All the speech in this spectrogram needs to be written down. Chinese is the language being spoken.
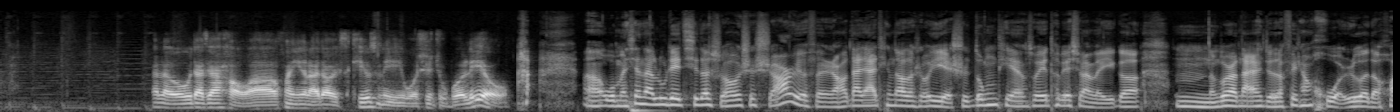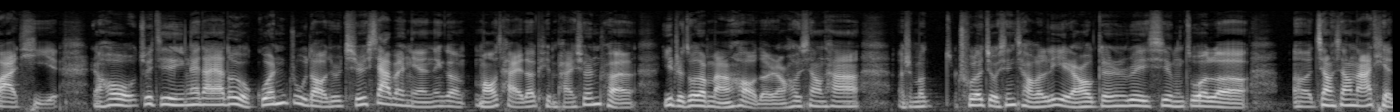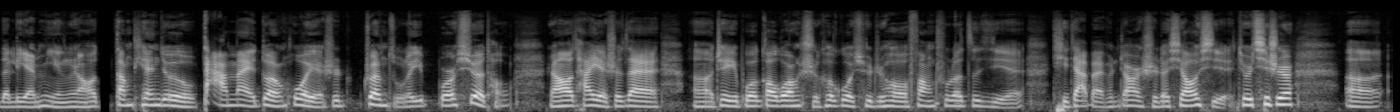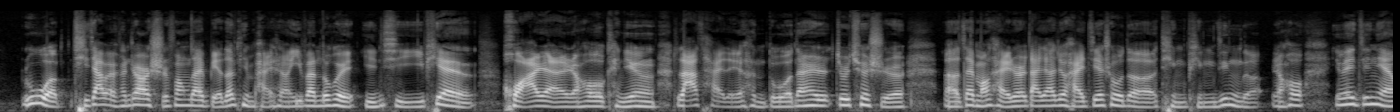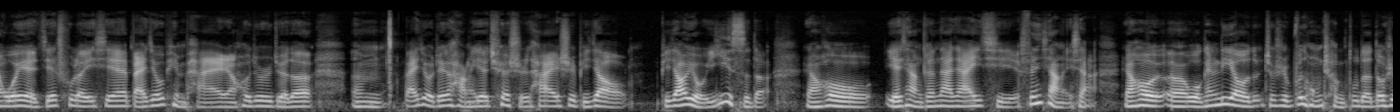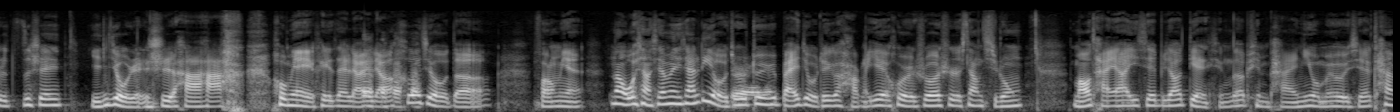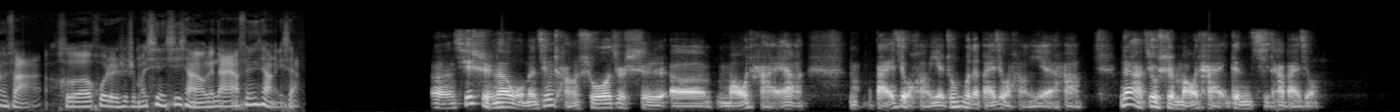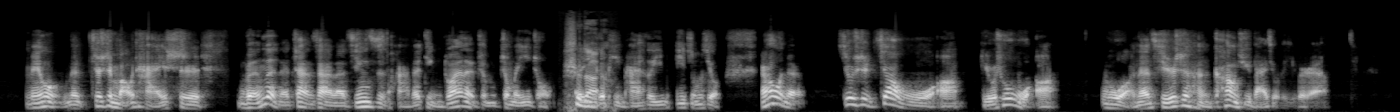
Hello，大家好啊，欢迎来到 Excuse Me，我是主播 Leo。呃，我们现在录这期的时候是十二月份，然后大家听到的时候也是冬天，所以特别选了一个嗯，能够让大家觉得非常火热的话题。然后最近应该大家都有关注到，就是其实下半年那个茅台的品牌宣传一直做的蛮好的。然后像它呃什么，除了酒心巧克力，然后跟瑞幸做了。呃，酱香拿铁的联名，然后当天就有大卖断货，也是赚足了一波噱头。然后他也是在呃这一波高光时刻过去之后，放出了自己提价百分之二十的消息，就是其实，呃。如果提价百分之二十放在别的品牌上，一般都会引起一片哗然，然后肯定拉踩的也很多。但是就是确实，呃，在茅台这儿，大家就还接受的挺平静的。然后因为今年我也接触了一些白酒品牌，然后就是觉得，嗯，白酒这个行业确实它还是比较。比较有意思的，然后也想跟大家一起分享一下。然后，呃，我跟 Leo 就是不同程度的都是资深饮酒人士，哈哈。后面也可以再聊一聊喝酒的方面。那我想先问一下 Leo，就是对于白酒这个行业，或者说是像其中茅台呀一些比较典型的品牌，你有没有一些看法和或者是什么信息想要跟大家分享一下？嗯，其实呢，我们经常说就是呃，茅台啊。白酒行业，中国的白酒行业，哈，那就是茅台跟其他白酒没有，没就是茅台是稳稳的站在了金字塔的顶端的这么这么一种是一个品牌和一一种酒。然后呢，就是叫我，比如说我，我呢其实是很抗拒白酒的一个人，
